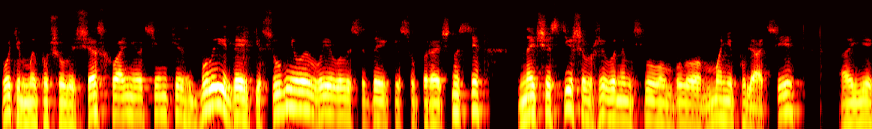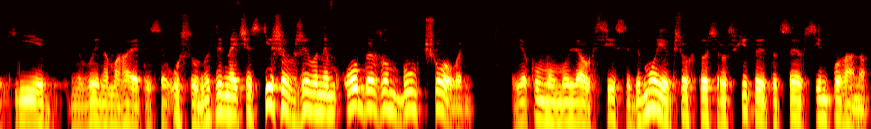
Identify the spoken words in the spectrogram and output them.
Потім ми почули ще схвальні оцінки. Були і деякі сумніви, виявилися деякі суперечності. Найчастіше вживаним словом було маніпуляції які ви намагаєтеся усунути. Найчастіше вживаним образом був човен, в якому, мовляв, всі сидимо. Якщо хтось розхитує, то це всім погано.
